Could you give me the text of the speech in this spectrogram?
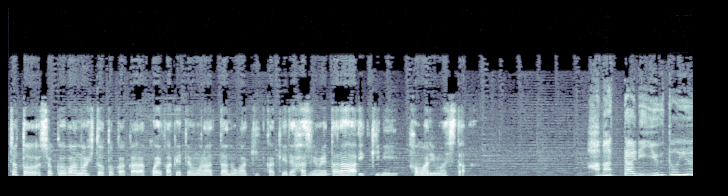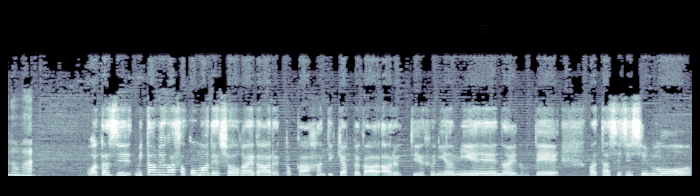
ちょっと職場の人とかから声かけてもらったのがきっかけで始めたら一気にハマりました。ハマった理由というのは？私、見た目がそこまで障害があるとか、ハンディキャップがあるっていうふうには見えないので、私自身も、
